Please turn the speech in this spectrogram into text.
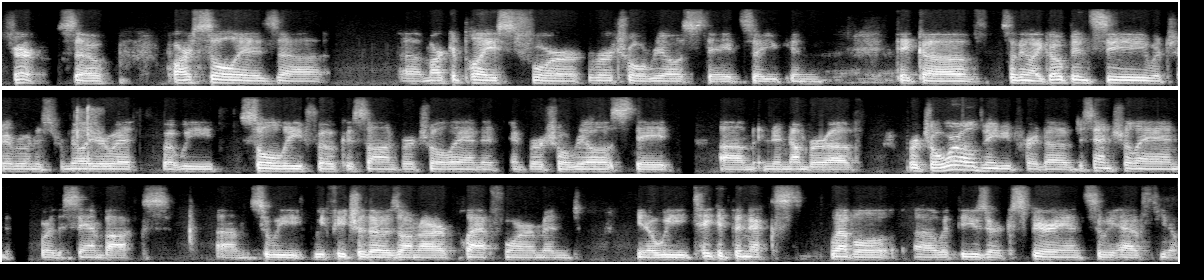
Sure. So Parcel is uh, uh, marketplace for virtual real estate. So you can think of something like OpenSea, which everyone is familiar with, but we solely focus on virtual land and, and virtual real estate um, in a number of virtual worlds, maybe you've heard of Decentraland or the Sandbox. Um, so we we feature those on our platform, and you know we take it the next level uh, with the user experience. So we have you know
